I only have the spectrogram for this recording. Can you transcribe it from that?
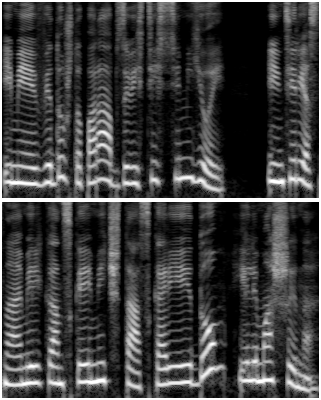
имея в виду, что пора обзавестись семьей. Интересно, американская мечта скорее дом или машина?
